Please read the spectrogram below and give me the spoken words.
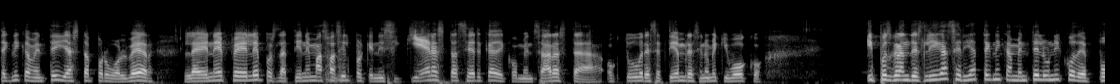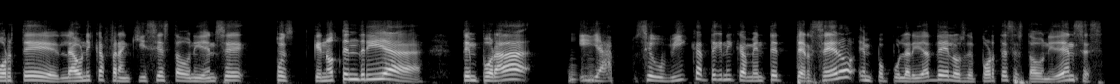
técnicamente ya está por volver. La NFL pues la tiene más fácil porque ni siquiera está cerca de comenzar hasta octubre, septiembre, si no me equivoco. Y pues Grandes Ligas sería técnicamente el único deporte, la única franquicia estadounidense, pues que no tendría temporada y ya se ubica técnicamente tercero en popularidad de los deportes estadounidenses.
